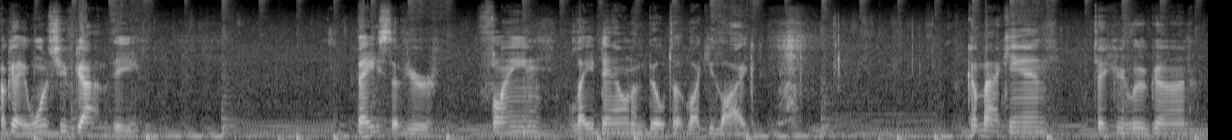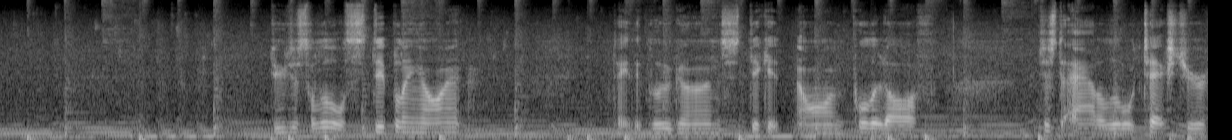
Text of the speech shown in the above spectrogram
Okay once you've got the base of your flame laid down and built up like you like come back in take your glue gun do just a little stippling on it take the glue gun, stick it on, pull it off, just to add a little texture.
